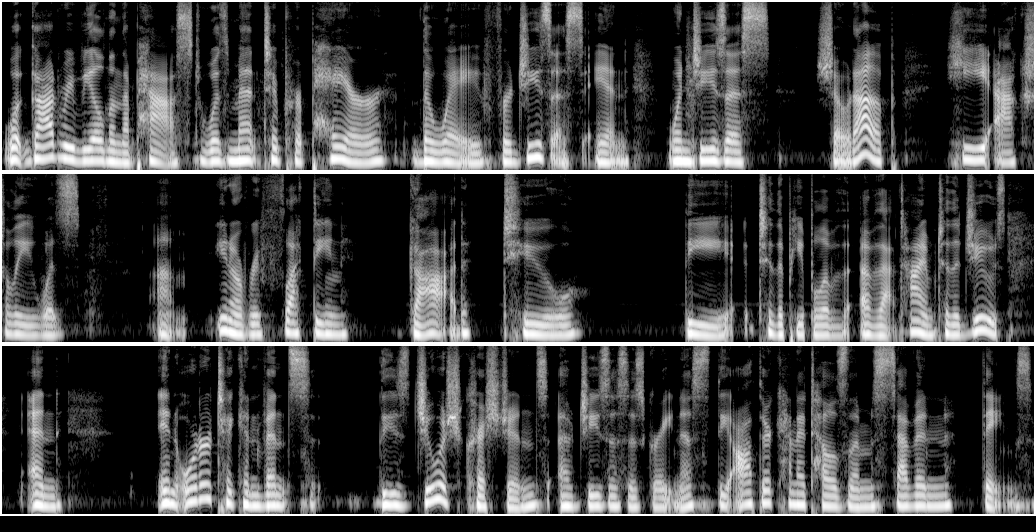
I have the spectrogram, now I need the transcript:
what God revealed in the past was meant to prepare the way for Jesus. And when Jesus showed up, he actually was, um, you know, reflecting God to the to the people of of that time, to the Jews. And in order to convince these Jewish Christians of Jesus's greatness, the author kind of tells them seven things.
